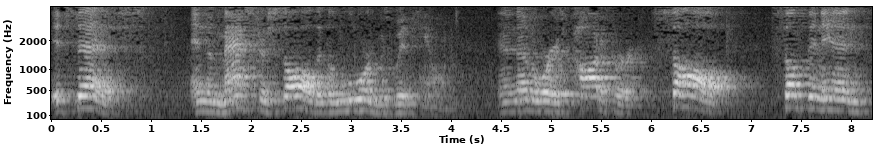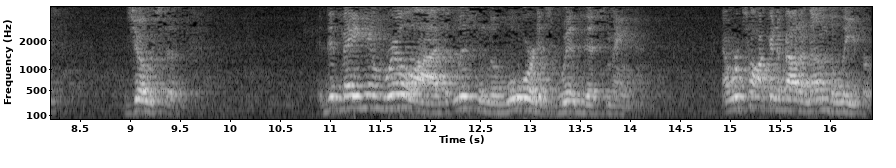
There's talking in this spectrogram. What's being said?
It says, and the master saw that the Lord was with him. And in other words, Potiphar saw something in Joseph that made him realize that, listen, the Lord is with this man. And we're talking about an unbeliever.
